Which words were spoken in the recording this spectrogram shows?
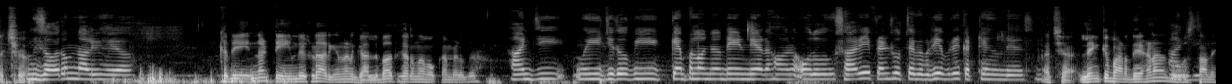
ਅੱਛਾ। ਮਿਜ਼ੋਰਮ ਨਾਲ ਵੀ ਹੋਇਆ। ਕਦੇ ਇਹਨਾਂ ਟੀਮ ਦੇ ਖਿਡਾਰੀਆਂ ਨਾਲ ਗੱਲਬਾਤ ਕਰਨ ਦਾ ਮੌਕਾ ਮਿਲਦਾ? ਹਾਂਜੀ ਵੀ ਜਦੋਂ ਵੀ ਕੈਂਪ ਲਾਉਣ ਜਾਂਦੇ ਇੰਡੀਆ ਦਾ ਹੁਣ ਉਦੋਂ ਸਾਰੇ ਫਰੈਂਡਸ ਉੱਤੇ ਵਧੀਆ ਵਧੀਆ ਇਕੱਠੇ ਹੁੰਦੇ ਆ ਅਸੀਂ। ਅੱਛਾ ਲਿੰਕ ਬਣਦੇ ਹਨਾ ਦੋਸਤਾਂ ਦੇ।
